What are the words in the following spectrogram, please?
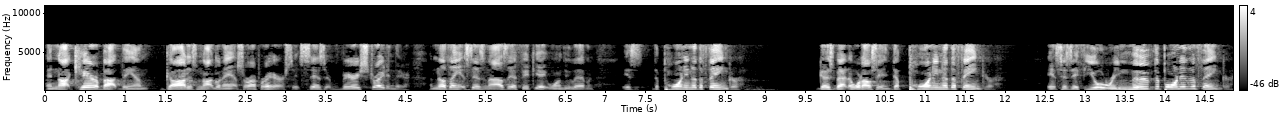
and not care about them, God is not going to answer our prayers. It says it very straight in there. Another thing it says in Isaiah 58, 1 through 11 is the pointing of the finger. Goes back to what I was saying. The pointing of the finger. It says if you'll remove the point of the finger,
